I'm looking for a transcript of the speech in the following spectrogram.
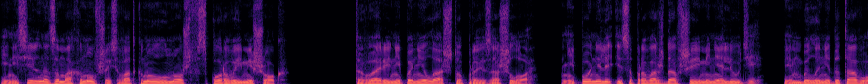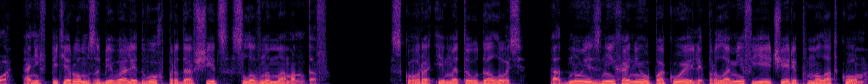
и, не сильно замахнувшись, воткнул нож в споровый мешок. Твари не поняла, что произошло. Не поняли и сопровождавшие меня люди, им было не до того, они в пятером забивали двух продавщиц, словно мамонтов. Скоро им это удалось. Одну из них они упокоили, проломив ей череп молотком,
